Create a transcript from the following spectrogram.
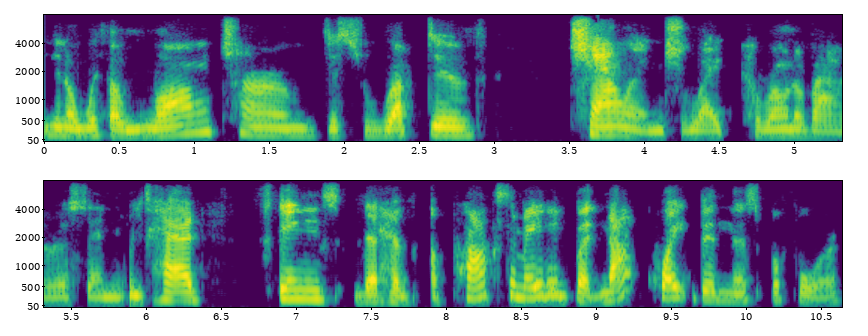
you know, with a long term disruptive challenge like coronavirus, and we've had things that have approximated but not quite been this before,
